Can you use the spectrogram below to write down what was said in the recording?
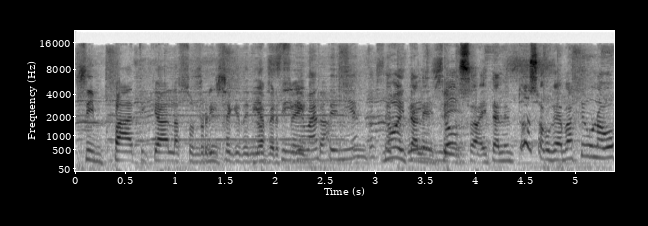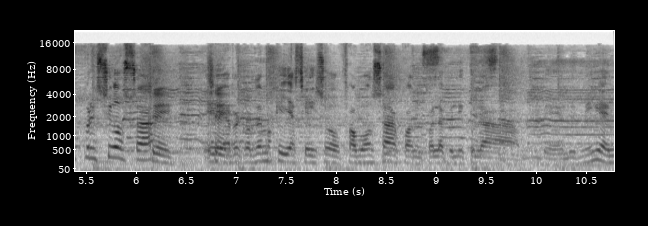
simpática, la sonrisa que tenía perfecta. Sigue manteniendo No, y talentosa, y talentosa, porque además tiene una voz preciosa. Eh, recordemos que ella se hizo famosa con la película de Luis Miguel.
